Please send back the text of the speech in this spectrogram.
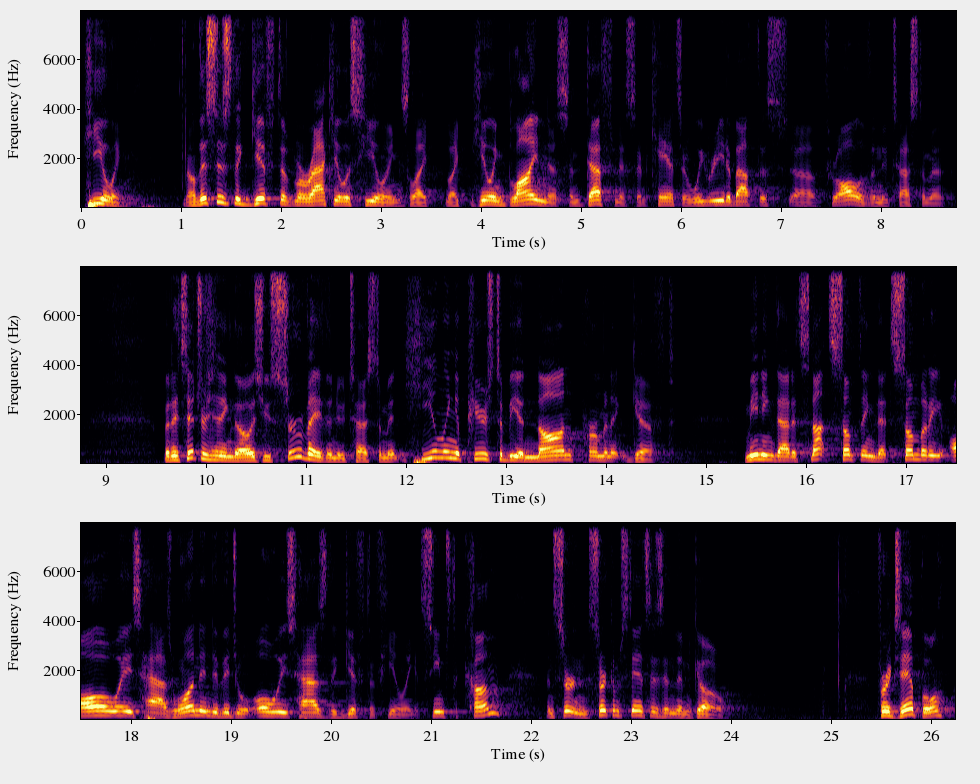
Healing. Now, this is the gift of miraculous healings, like, like healing blindness and deafness and cancer. We read about this uh, through all of the New Testament. But it's interesting, though, as you survey the New Testament, healing appears to be a non permanent gift, meaning that it's not something that somebody always has, one individual always has the gift of healing. It seems to come in certain circumstances and then go. For example,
